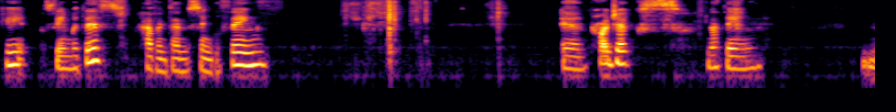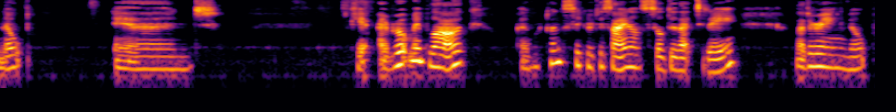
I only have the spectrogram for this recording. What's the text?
Okay, same with this. Haven't done a single thing. And projects, nothing. Nope. And okay, I wrote my blog. I worked on sticker design. I'll still do that today. Lettering, nope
